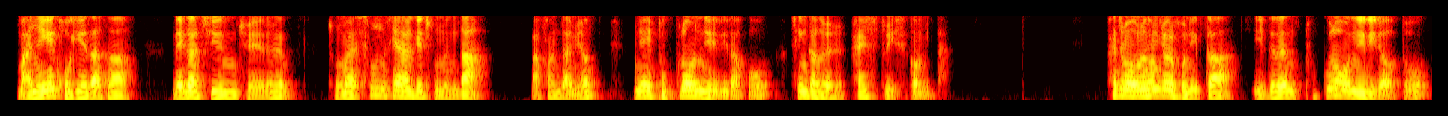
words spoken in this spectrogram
만약에 거기에다가 내가 지은 죄를 정말 상세하게 적는다라고 한다면 굉장히 부끄러운 일이라고 생각을 할 수도 있을 겁니다. 하지만 오늘 성경을 보니까 이들은 부끄러운 일이라도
